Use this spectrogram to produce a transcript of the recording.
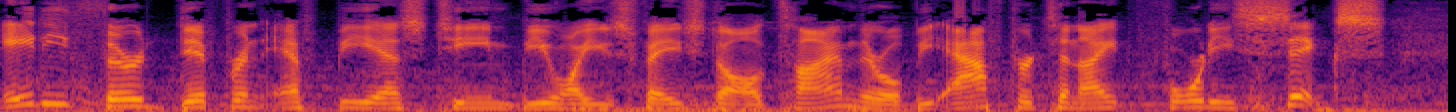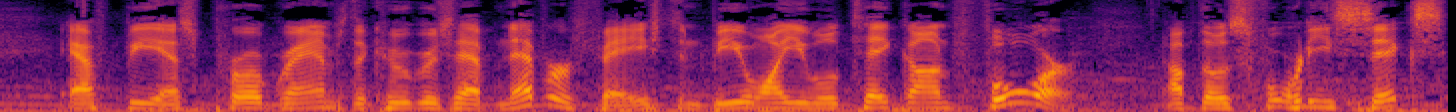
83rd different FBS team BYU's faced all time. There will be after tonight 46 FBS programs the Cougars have never faced, and BYU will take on four of those 46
